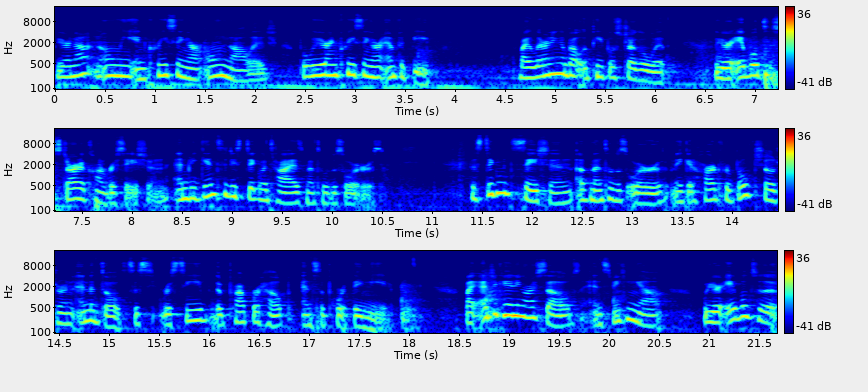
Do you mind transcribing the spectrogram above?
we are not only increasing our own knowledge, but we are increasing our empathy. By learning about what people struggle with, we are able to start a conversation and begin to destigmatize mental disorders. The stigmatization of mental disorders make it hard for both children and adults to receive the proper help and support they need. By educating ourselves and speaking out, we are able to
